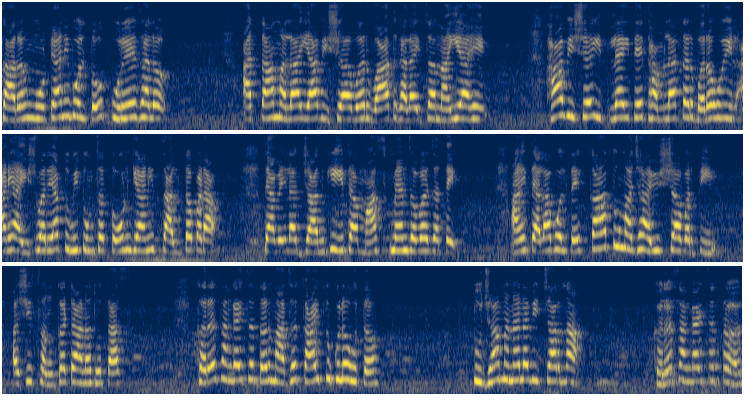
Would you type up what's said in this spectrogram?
सारंग मोठ्याने बोलतो पुरे झालं. आता मला या विषयावर वाद घालायचा नाही आहे हा विषय इथल्या इथे थांबला तर बरं होईल आणि ऐश्वर्या तुम्ही तुमचं तोंड घ्या आणि चालतं पडा. त्यावेळेला जानकी त्या मास्कमॅनजवळ जाते आणि त्याला बोलते का तू माझ्या आयुष्यावरती अशी संकट आणत होतास? खरं सांगायचं तर माझं काय चुकलं होतं? तुझ्या मनाला विचार ना. खरं सांगायचं तर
